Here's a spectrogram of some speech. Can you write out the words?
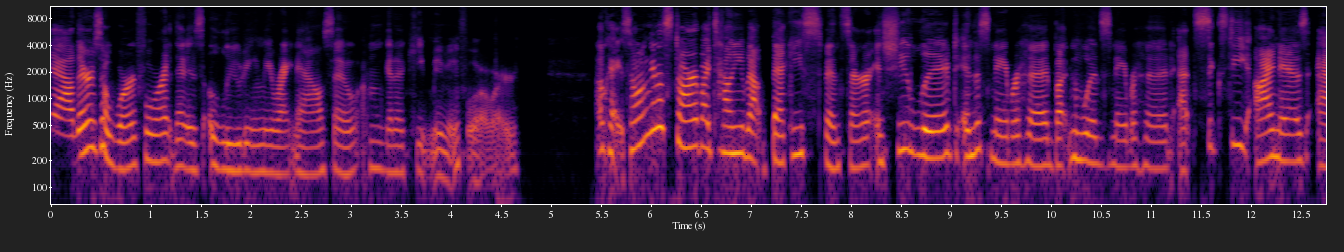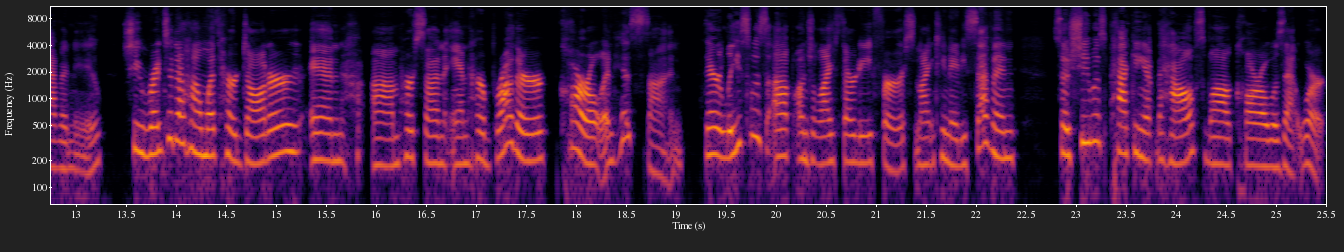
Yeah, there's a word for it that is eluding me right now, so I'm gonna keep moving forward. Okay, so I'm gonna start by telling you about Becky Spencer, and she lived in this neighborhood, Buttonwoods neighborhood, at 60 Inez Avenue. She rented a home with her daughter and um, her son and her brother Carl and his son. Their lease was up on July 31st, 1987. So she was packing up the house while Carl was at work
